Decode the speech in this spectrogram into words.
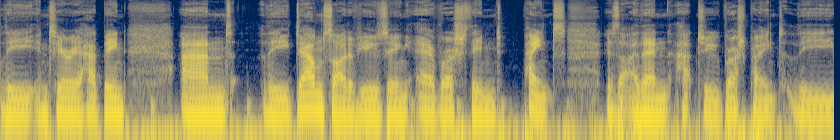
the interior had been. And the downside of using airbrush thinned paints is that I then had to brush paint the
